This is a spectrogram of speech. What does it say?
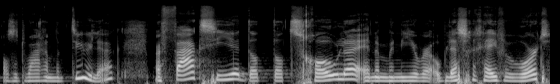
als het ware natuurlijk. Maar vaak zie je dat, dat scholen en de manier waarop lesgegeven wordt,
